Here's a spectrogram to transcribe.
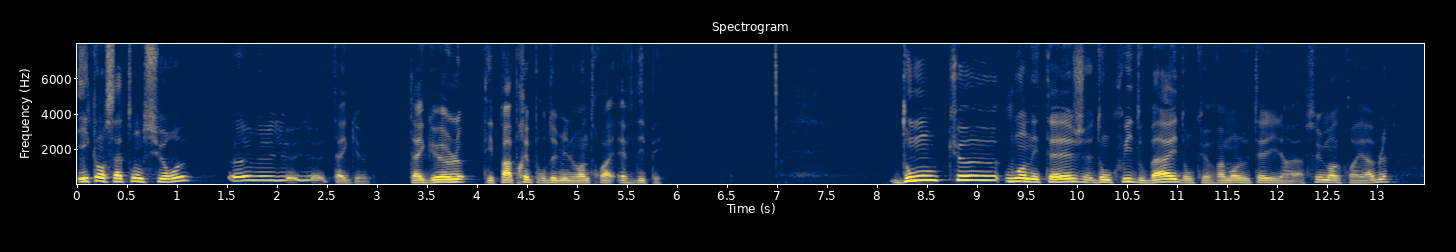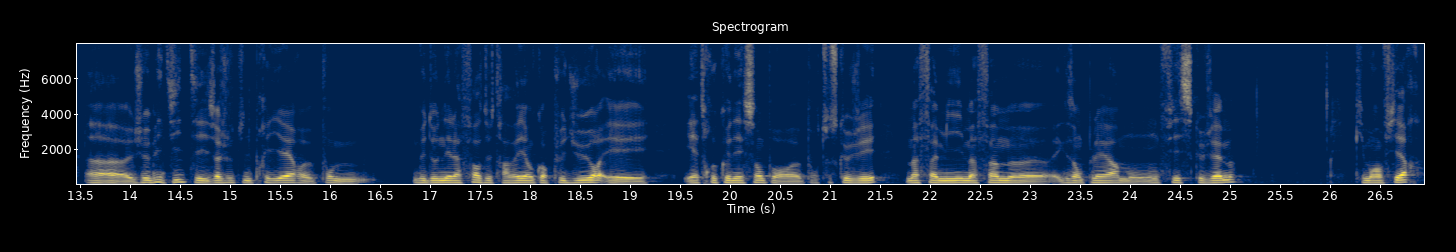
et quand ça tombe sur eux, euh, ta gueule, ta gueule, t'es pas prêt pour 2023, FDP. Donc, euh, où en étais-je? Donc oui, Dubaï, donc euh, vraiment l'hôtel, il est absolument incroyable. je médite et j'ajoute une prière pour me donner la force de travailler encore plus dur et, et être reconnaissant pour, euh, pour tout ce que j'ai, ma famille, ma femme euh, exemplaire, mon, fils que j'aime, qui me rend fier.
